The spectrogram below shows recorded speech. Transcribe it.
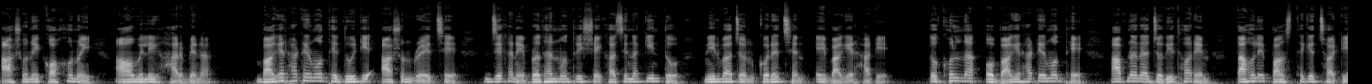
আসনে কখনোই আওয়ামী লীগ হারবে না। বাগেরহাটের মধ্যে দুইটি আসন রয়েছে, যেখানে প্রধানমন্ত্রী শেখ হাসিনা কিন্তু নির্বাচন করেছেন এই বাগেরহাটে। তো খুলনা ও বাগেরহাটের মধ্যে আপনারা যদি ধরেন, তাহলে পাঁচ থেকে ছয়টি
